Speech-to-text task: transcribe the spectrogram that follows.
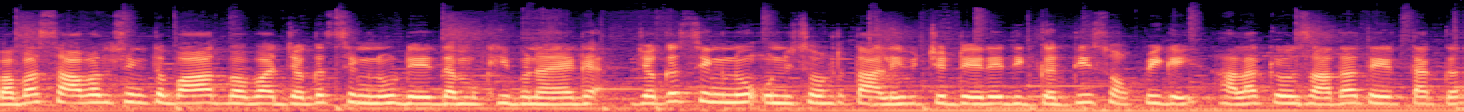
ਬਾਬਾ ਸਾਵਨ ਸਿੰਘ ਤੋਂ ਬਾਅਦ ਬਾਬਾ ਜਗਤ ਸਿੰਘ ਨੂੰ ਡੇਰੇ ਦਾ ਮੁਖੀ ਬਣਾਇਆ ਗਿਆ। ਜਗਤ ਸਿੰਘ ਨੂੰ 1948 ਵਿੱਚ ਡੇਰੇ ਦੀ ਗੱਦੀ ਸੌਂਪੀ ਗਈ। ਹਾਲਾਂਕਿ ਉਹ ਜ਼ਿਆਦਾ ਦੇਰ ਤੱਕ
